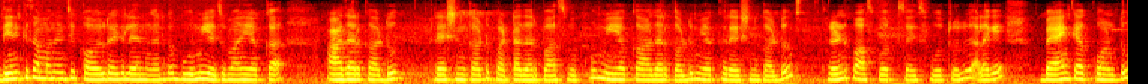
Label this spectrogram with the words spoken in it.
దీనికి సంబంధించి కౌలు రైతులైన కనుక భూమి యజమాని యొక్క ఆధార్ కార్డు రేషన్ కార్డు పట్టాదారు పాస్బుక్ మీ యొక్క ఆధార్ కార్డు మీ యొక్క రేషన్ కార్డు రెండు పాస్పోర్ట్ సైజ్ ఫోటోలు అలాగే బ్యాంక్ అకౌంటు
